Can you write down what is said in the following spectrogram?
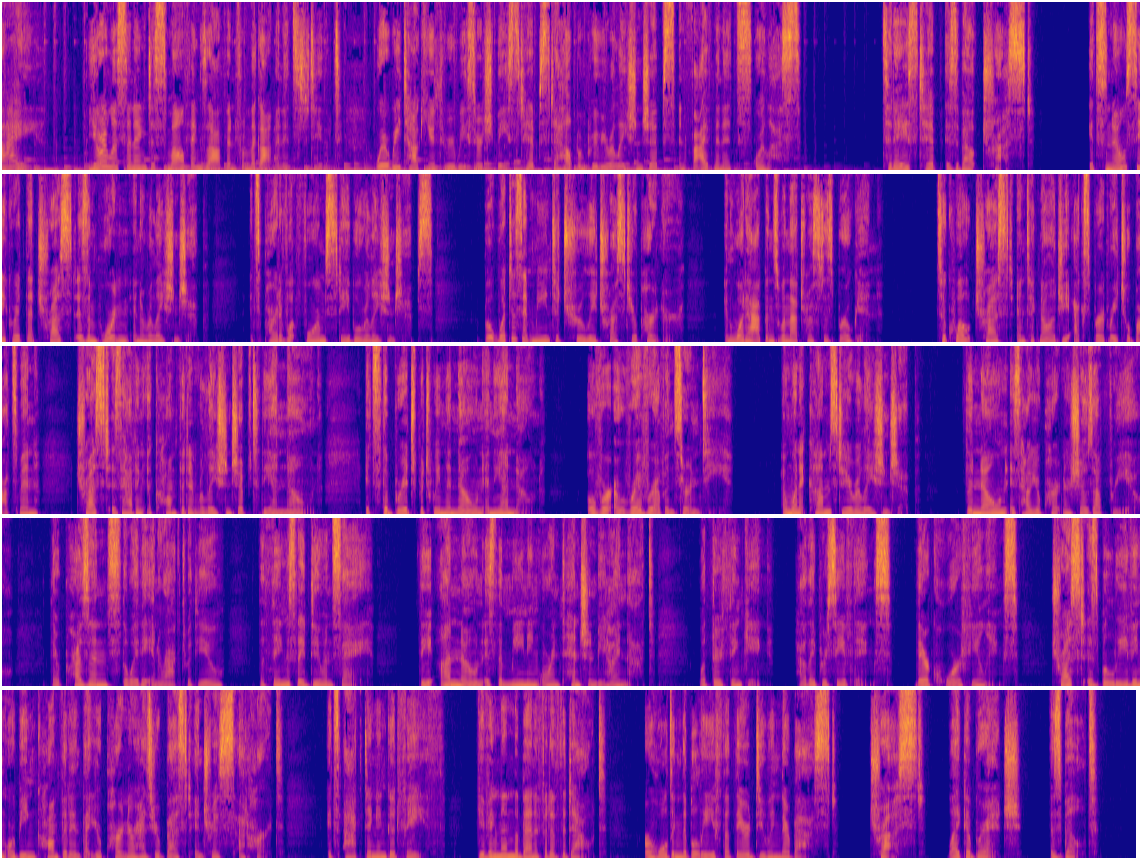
Hi. You're listening to Small Things Often from the Gottman Institute, where we talk you through research based tips to help improve your relationships in five minutes or less. Today's tip is about trust. It's no secret that trust is important in a relationship. It's part of what forms stable relationships. But what does it mean to truly trust your partner? And what happens when that trust is broken? To quote trust and technology expert Rachel Botsman, trust is having a confident relationship to the unknown. It's the bridge between the known and the unknown, over a river of uncertainty. And when it comes to your relationship, the known is how your partner shows up for you their presence, the way they interact with you, the things they do and say. The unknown is the meaning or intention behind that, what they're thinking, how they perceive things, their core feelings. Trust is believing or being confident that your partner has your best interests at heart. It's acting in good faith, giving them the benefit of the doubt, or holding the belief that they are doing their best. Trust, like a bridge, is built.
